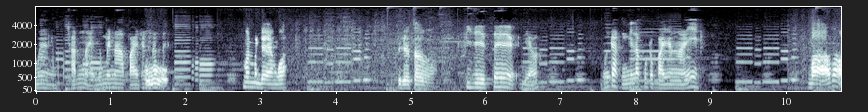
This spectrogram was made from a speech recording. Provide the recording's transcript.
แม่งชั้นไหนก็ไม่น่าไปทั้งโอ้นั้นเลยมันมันแดงวะพีเดเตอร์พีเดเตอร์ เดี๋ยว มึงดักอย่างนี้แล้วกูจะไปยังไงหมาเปล่า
